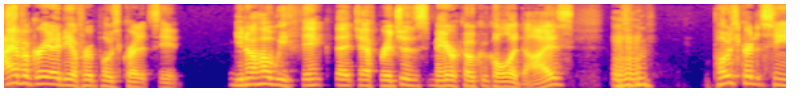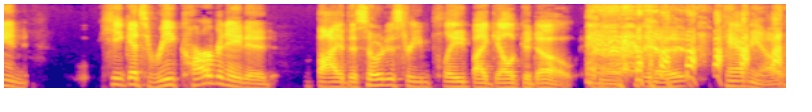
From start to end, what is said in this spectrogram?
I have a great idea for a post credit scene. You know how we think that Jeff Bridges, Mayor Coca Cola, dies? Mhm. Post credit scene, he gets recarbonated by the Soda Stream played by Gal Gadot in a, in a cameo.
